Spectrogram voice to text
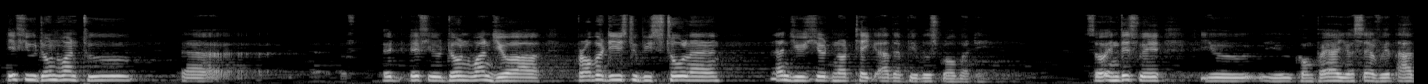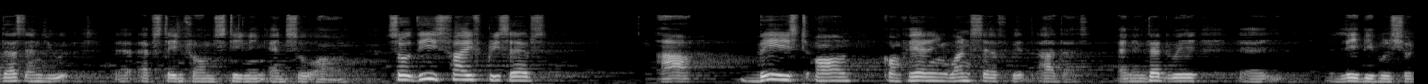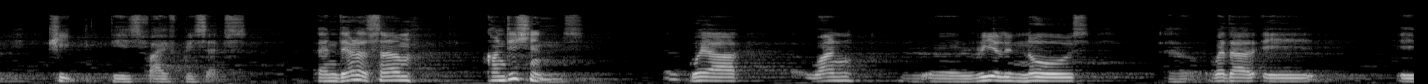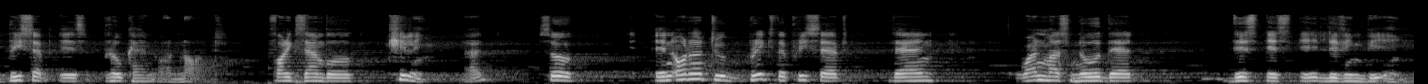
If you don't want to uh, if you don't want your properties to be stolen, then you should not take other people's property. So in this way, you, you compare yourself with others and you uh, abstain from stealing and so on. So these five precepts are based on comparing oneself with others. And in that way, uh, lay people should keep these five precepts. And there are some conditions where one uh, really knows uh, whether a, a precept is broken or not. For example, killing. Right? So, in order to break the precept, then one must know that this is a living being.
